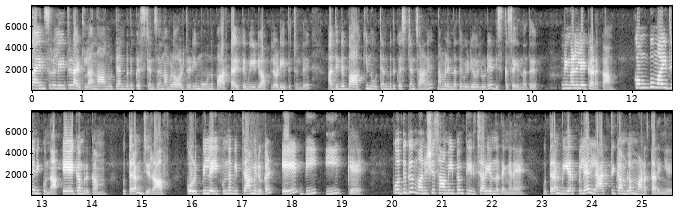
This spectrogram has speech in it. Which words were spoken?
സയൻസ് റിലേറ്റഡ് ആയിട്ടുള്ള നാനൂറ്റൻപത് ക്വസ്റ്റ്യൻസ് നമ്മൾ ഓൾറെഡി മൂന്ന് പാർട്ടായിട്ട് വീഡിയോ അപ്ലോഡ് ചെയ്തിട്ടുണ്ട്. അതിന്റെ ബാക്കി നൂറ്റൻപത് ക്വസ്റ്റ്യൻസ് ആണ് നമ്മൾ ഇന്നത്തെ വീഡിയോയിലൂടെ ഡിസ്കസ് ചെയ്യുന്നത്. ചോദ്യങ്ങളിലേക്ക് കടക്കാം. കൊമ്പുമായി ജനിക്കുന്ന ഏക മൃഗം. ഉത്തരം ജിറാഫ്. കൊഴുപ്പിൽ ലയിക്കുന്ന വിറ്റാമിനുകൾ എ ഡി ഇ കെ കൊതുക് മനുഷ്യ സാമീപ്യം തിരിച്ചറിയുന്നതെങ്ങനെ ഉത്തരം വിയർപ്പിലെ ലാക്റ്റിക് അമ്ലം മണത്തറിഞ്ഞ്.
